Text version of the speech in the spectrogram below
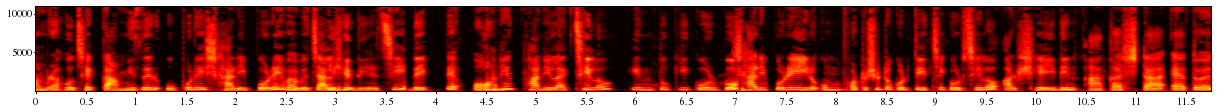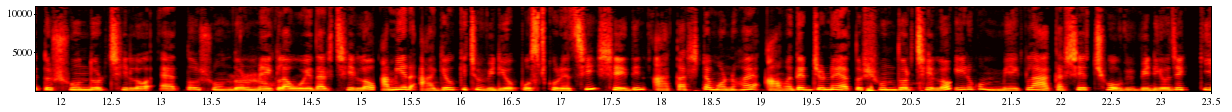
আমরা হচ্ছে কামিজের উপরেই শাড়ি পরে এভাবে চালিয়ে দিয়েছি। দেখতে অনেক ফানি লাগছিল। কিন্তু কি করব? শাড়ি পরে এইরকম ফটোশুটও করতে ইচ্ছে করছিল, আর সেই দিন আকাশটা এত এত সুন্দর ছিল, এত সুন্দর মেঘলা ওয়েদার ছিল। আমি এর আগেও কিছু ভিডিও পোস্ট করেছি, সেই দিন আকাশটা মনে হয় আমাদের জন্য এত সুন্দর ছিল। এইরকম মেঘলা আকাশের ছবি ভিডিও যে কি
